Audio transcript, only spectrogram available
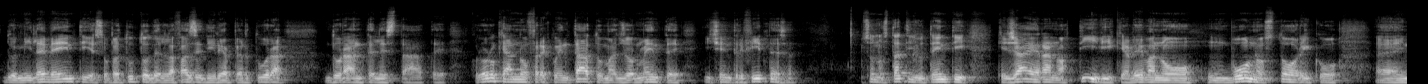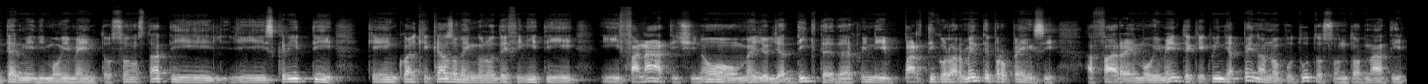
2020 e soprattutto della fase di riapertura durante l'estate, coloro che hanno frequentato maggiormente i centri fitness sono stati gli utenti che già erano attivi, che avevano un buono storico eh, in termini di movimento, sono stati gli iscritti che in qualche caso vengono definiti i fanatici, no? o meglio gli addicted, quindi particolarmente propensi a fare movimento e che quindi appena hanno potuto sono tornati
